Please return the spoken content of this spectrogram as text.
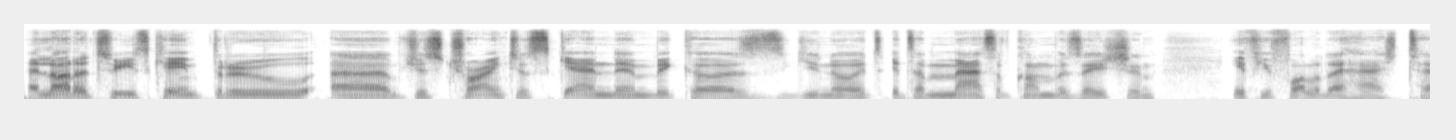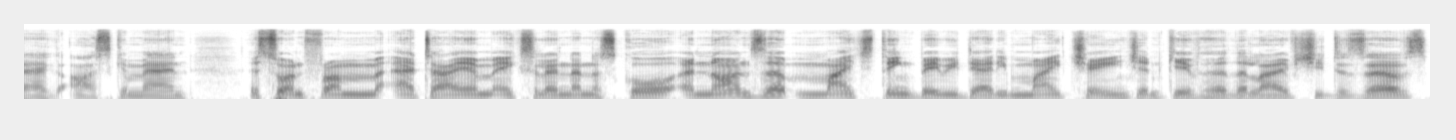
A lot of tweets came through. Uh, just trying to scan them because you know it's it's a massive conversation. If you follow the hashtag Ask a Man, this one from at I am excellent underscore Ananza might think baby daddy might change and give her the life she deserves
